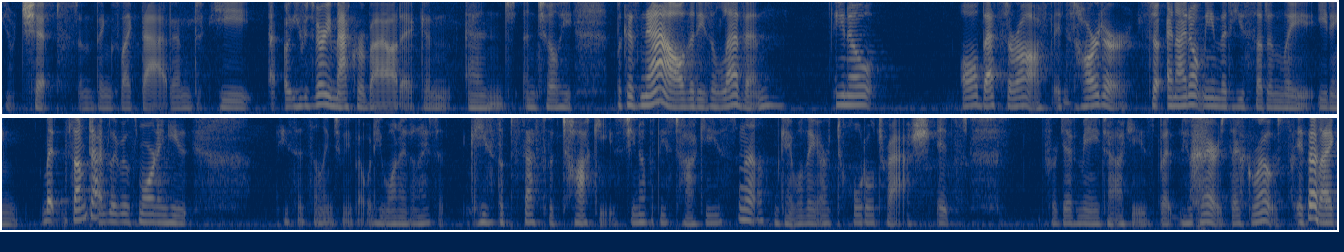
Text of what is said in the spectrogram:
you know chips and things like that and he uh, he was very macrobiotic and and until he because now that he's 11 you know all bets are off it's harder so and i don't mean that he's suddenly eating but sometimes like this morning he he said something to me about what he wanted and i said he's obsessed with Takis. do you know about these Takis? No. okay well they are total trash it's forgive me Takis, but who cares they're gross it's like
